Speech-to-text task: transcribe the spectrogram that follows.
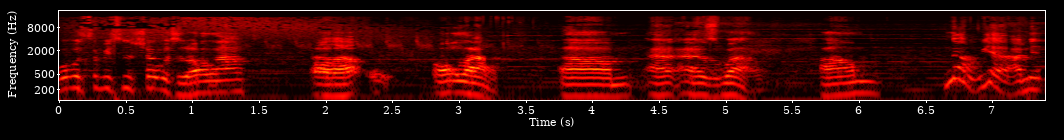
what was the recent show? Was it All Out? All Uh, Out. All Out, um, a- as well. Um, no, yeah, I mean,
